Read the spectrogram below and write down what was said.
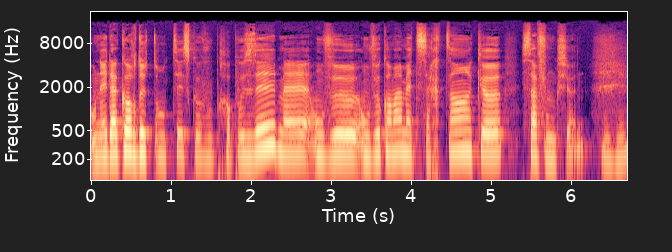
on est d'accord de tenter ce que vous proposez, mais on veut, on veut quand même être certain que ça fonctionne. Ce-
